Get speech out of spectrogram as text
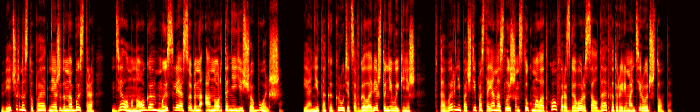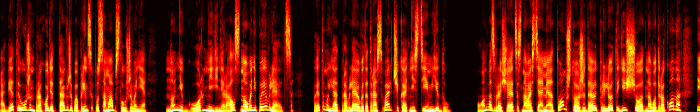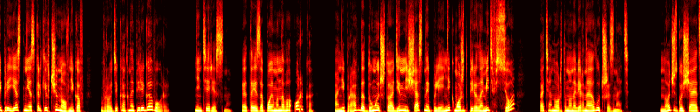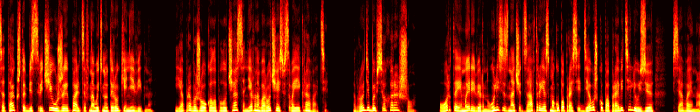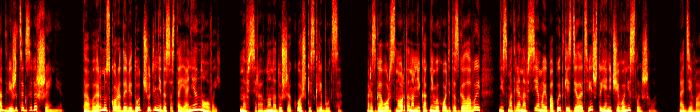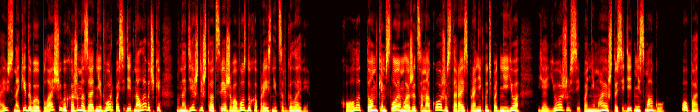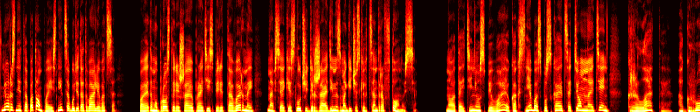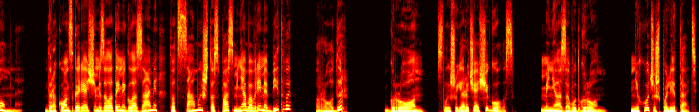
Вечер наступает неожиданно быстро. Дел много, мыслей, особенно о Нортоне, еще больше. И они так и крутятся в голове, что не выкинешь. В таверне почти постоянно слышен стук молотков и разговоры солдат, которые ремонтируют что-то. Обед и ужин проходят также по принципу самообслуживания, но ни Гор, ни генерал снова не появляются, поэтому я отправляю в этот раз Вальчика отнести им еду. Он возвращается с новостями о том, что ожидают прилета еще одного дракона и приезд нескольких чиновников, вроде как на переговоры. Интересно, это из-за пойманного орка? Они правда думают, что один несчастный пленник может переломить все? Хотя Нортону, наверное, лучше знать. Ночь сгущается так, что без свечи уже и пальцев на вытянутой руке не видно. Я провожу около получаса, нервно ворочаясь в своей кровати. Вроде бы все хорошо. Орта и Мэри вернулись, и значит, завтра я смогу попросить девушку поправить иллюзию. Вся война движется к завершению. Таверну скоро доведут чуть ли не до состояния новой. Но все равно на душе кошки скребутся. Разговор с Нортоном никак не выходит из головы, несмотря на все мои попытки сделать вид, что я ничего не слышала. Одеваюсь, накидываю плащ и выхожу на задний двор посидеть на лавочке в надежде, что от свежего воздуха прояснится в голове. Холод тонким слоем ложится на кожу, стараясь проникнуть под нее. Я ёжусь и понимаю, что сидеть не смогу. Попа отмерзнет, а потом поясница будет отваливаться. Поэтому просто решаю пройтись перед таверной, на всякий случай держа один из магических центров в тонусе. Но отойти не успеваю, как с неба спускается темная тень, крылатая, огромная. Дракон с горящими золотыми глазами, тот самый, что спас меня во время битвы? Родер? Грон. Слышу я рычащий голос. «Меня зовут Грон. Не хочешь полетать?»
